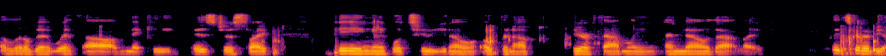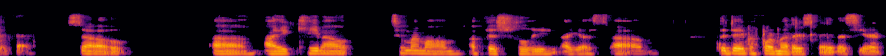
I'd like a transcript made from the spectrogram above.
a little bit with um, Nikki is just like being able to, you know, open up your family and know that like it's gonna be okay. So uh, I came out to my mom officially, I guess, um, the day before Mother's Day this year,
